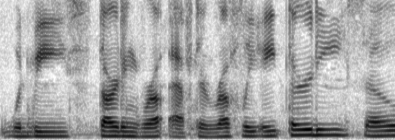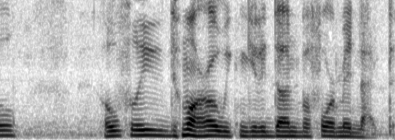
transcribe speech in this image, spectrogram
would be starting after roughly 8:30, so hopefully tomorrow we can get it done before midnight.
